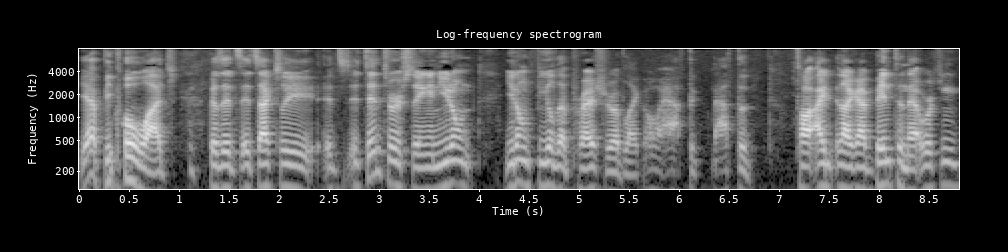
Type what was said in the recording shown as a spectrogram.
yeah, people watch because it's it's actually it's it's interesting and you don't you don't feel the pressure of like oh I have to I have to talk. I like I've been to networking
